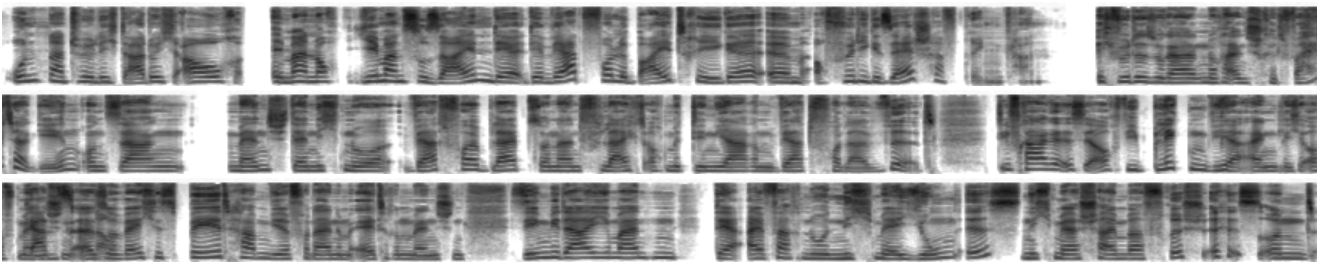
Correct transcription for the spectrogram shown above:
und natürlich dadurch auch immer noch jemand zu sein, der, der wertvolle Beiträge ähm, auch für die Gesellschaft bringen kann. Ich würde sogar noch einen Schritt weiter gehen und sagen, Mensch, der nicht nur wertvoll bleibt, sondern vielleicht auch mit den Jahren wertvoller wird. Die Frage ist ja auch, wie blicken wir eigentlich auf Menschen? Genau. Also welches Bild haben wir von einem älteren Menschen? Sehen wir da jemanden, der einfach nur nicht mehr jung ist, nicht mehr scheinbar frisch ist und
